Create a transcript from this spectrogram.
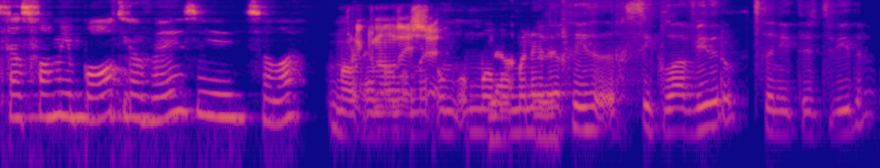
Transforma em pó outra vez e sei lá. Uma, Porque é não uma, deixa- uma, uma- uma Não, maneira mas- de re- reciclar vidro, sanitas de vidro.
